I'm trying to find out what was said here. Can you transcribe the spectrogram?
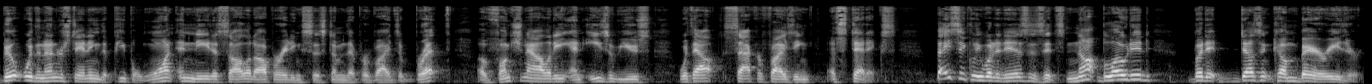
built with an understanding that people want and need a solid operating system that provides a breadth of functionality and ease of use without sacrificing aesthetics. Basically, what it is, is it's not bloated, but it doesn't come bare either.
